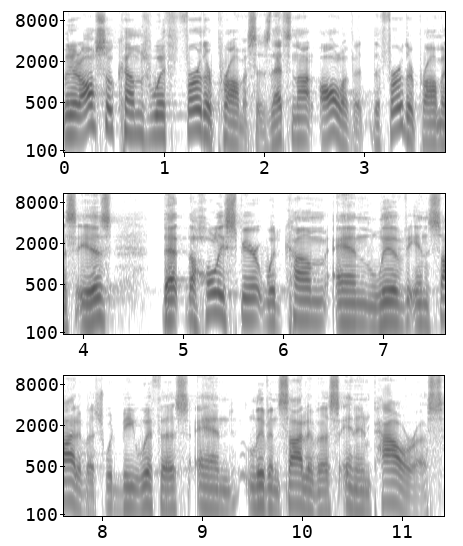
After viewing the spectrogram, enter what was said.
but it also comes with further promises. That's not all of it. The further promise is that the Holy Spirit would come and live inside of us, would be with us and live inside of us and empower us.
